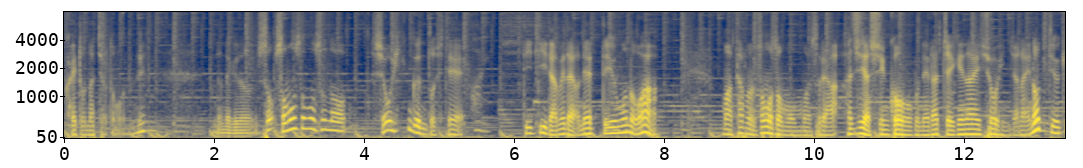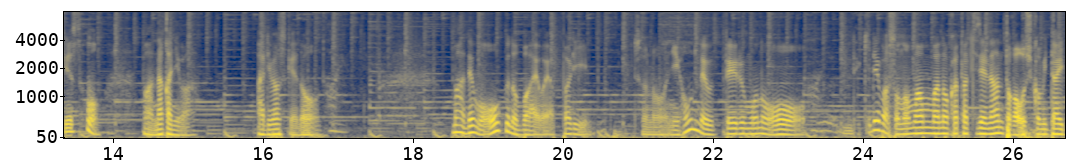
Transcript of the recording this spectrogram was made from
回答になっちゃうと思うんでね、はい、なんだけどそもそもその商品群として TT ダメだよねっていうものはまあ多分そもそもまあそれはアジア新興国狙っちゃいけない商品じゃないのっていうケースもまあ中にはありますけど、はいまあでも多くの場合はやっぱりその日本で売っているものをできればそのまんまの形でなんとか押し込みたいっ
